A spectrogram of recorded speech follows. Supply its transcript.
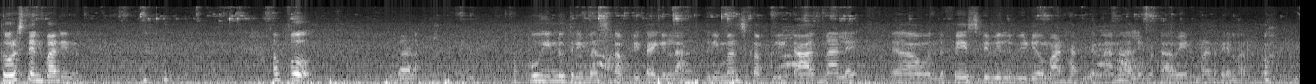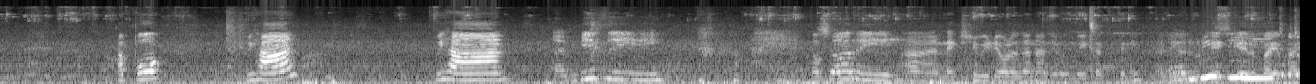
ತೋರಿಸ್ತೇನೆ ಬಾ ನೀನು. ಅಪ್ಪು. ಬೇಡ. ಅಪ್ಪು ಇನ್ನೂ ತ್ರೀ ಮಂತ್ಸ್ ಕಂಪ್ಲೀಟ್ ಆಗಿಲ್ಲ. ತ್ರೀ ಮಂತ್ಸ್ ಕಂಪ್ಲೀಟ್ ಆದಮೇಲೆ ಒಂದು ಫೇಸ್ ರಿವೀಲ್ ವಿಡಿಯೋ ಮಾಡಿ ಹಾಕ್ತೇನೆ ನಾನು. ಅಲ್ಲಿ ಮಟ್ಟ ವೇಟ್ ಮಾಡ್ರಿ ಎಲ್ಲರೂ. Appu Vihan? Vihan? Busy sorry next video ಒಳಗೆ ನಾನು ನಿಮಗೆ ಮೀಟ್ ಆಗ್ತೀನಿ ಅಲ್ಲಿವರೆಗೂ ಕೇರ್ ಬೈ ಬೈ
